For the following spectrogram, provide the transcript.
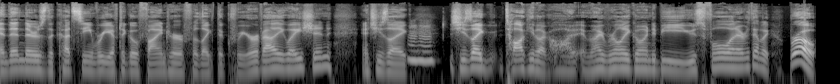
And then there's the cutscene where you have to go find her for like the career evaluation, and she's like, Mhm. she's like talking like, oh, am I really going to be useful and everything? I'm like, bro,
